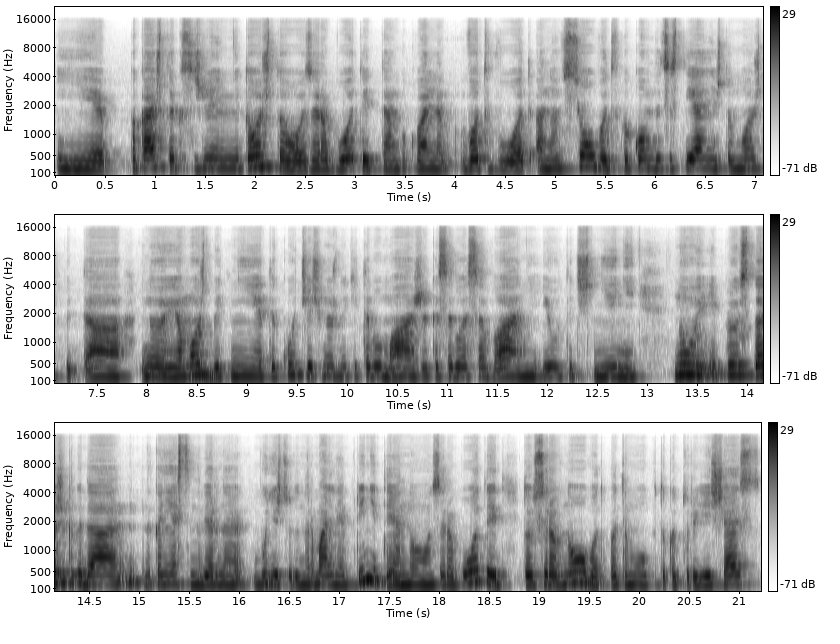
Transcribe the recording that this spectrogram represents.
и пока что, к сожалению, не то, что заработать там буквально вот-вот. Оно все вот в каком-то состоянии, что может быть да, ну и а может быть нет, и куча еще нужно каких-то бумажек, и согласований, и уточнений. Ну и плюс даже когда наконец-то, наверное, будет что-то нормальное принято, и оно заработает, то все равно вот по тому опыту, который есть сейчас,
